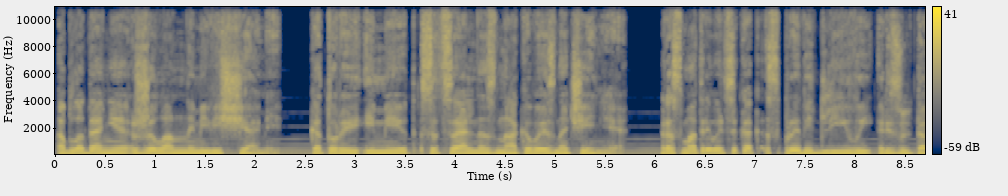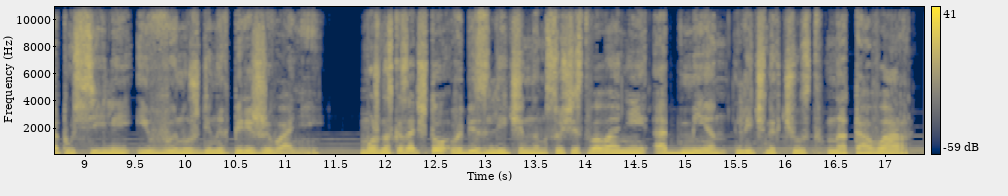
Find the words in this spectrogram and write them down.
Обладание желанными вещами, которые имеют социально знаковое значение, рассматривается как справедливый результат усилий и вынужденных переживаний. Можно сказать, что в обезличенном существовании обмен личных чувств на товар –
